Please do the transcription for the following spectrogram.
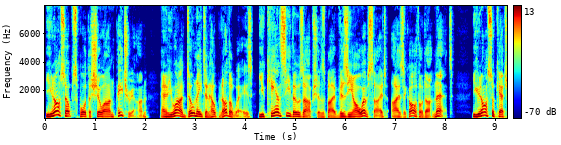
You can also help support the show on Patreon, and if you want to donate and help in other ways, you can see those options by visiting our website, isaacarthur.net. You can also catch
